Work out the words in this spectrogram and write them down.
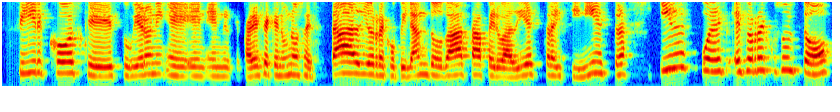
circos que estuvieron, en, parece que en unos estadios recopilando data, pero a diestra y siniestra, y después eso resultó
